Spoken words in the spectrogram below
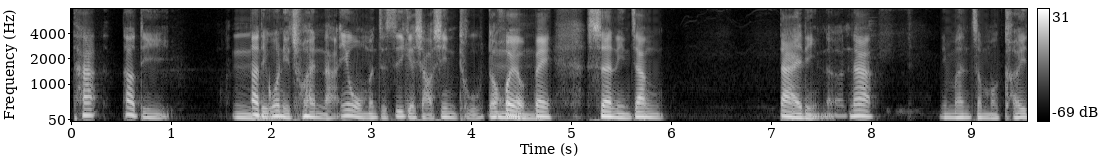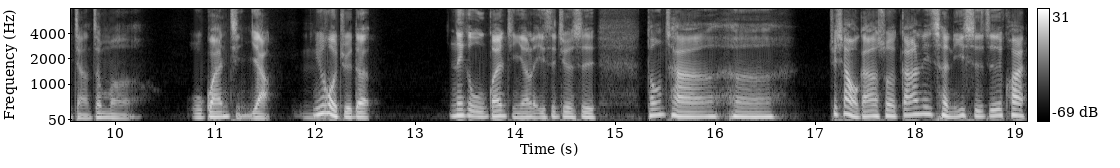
他到底到底问题出在哪？因为我们只是一个小信徒，都会有被圣灵这样带领了。那你们怎么可以讲这么无关紧要？因为我觉得那个无关紧要的意思就是。通常，嗯，就像我刚刚说的，刚刚你逞一时之快，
